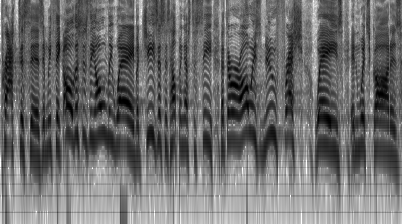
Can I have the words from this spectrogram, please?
practices and we think, oh, this is the only way. But Jesus is helping us to see that there are always new, fresh ways in which God is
